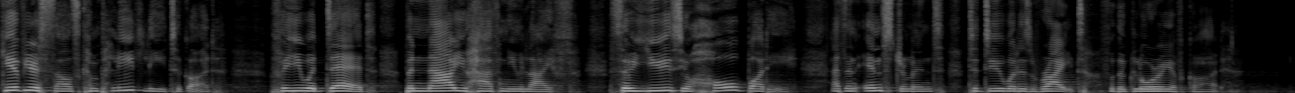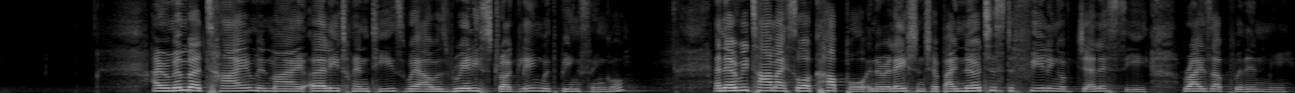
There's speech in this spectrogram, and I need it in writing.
give yourselves completely to God, for you were dead, but now you have new life. So use your whole body as an instrument to do what is right for the glory of God. I remember a time in my early 20s where I was really struggling with being single. And every time I saw a couple in a relationship, I noticed a feeling of jealousy rise up within me.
